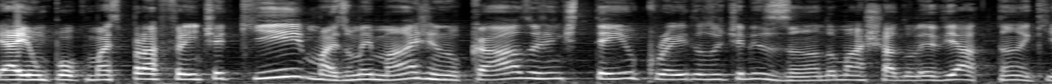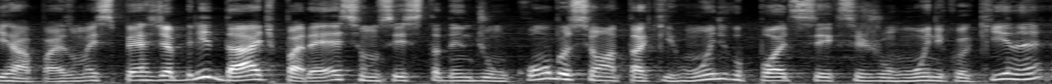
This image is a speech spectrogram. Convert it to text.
E aí um pouco mais pra frente aqui, mais uma imagem no caso, a gente tem o Kratos utilizando o machado Leviatã aqui, rapaz. Uma espécie de habilidade, parece. Eu não sei se tá dentro de um combo ou se é um ataque rúnico. Pode ser que seja um rúnico aqui, né?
